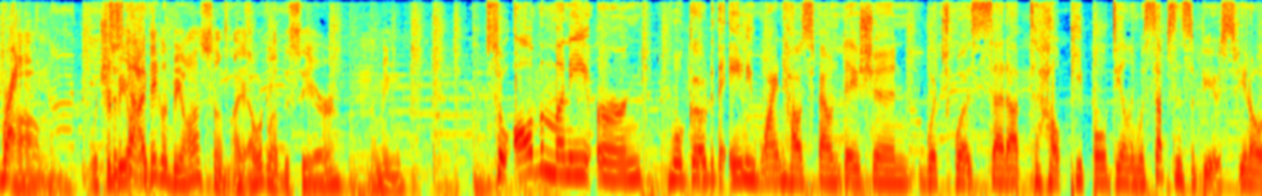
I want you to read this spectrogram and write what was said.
Right. um, which would Just be. kinda- I think would be awesome. I, I would love to see her. I mean, So all the money earned will go to the Amy Winehouse Foundation, which was set up to help people dealing with substance abuse. You know,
